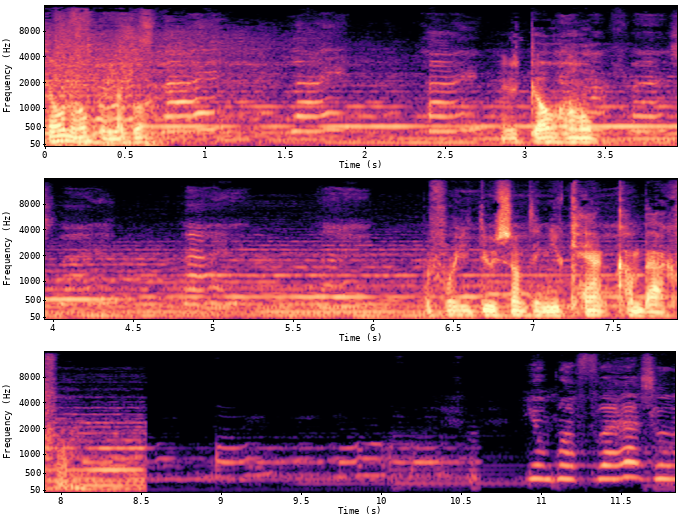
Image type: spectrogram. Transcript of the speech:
Don't open the book. Just go home before you do something you can't come back from. You're my flashlight.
